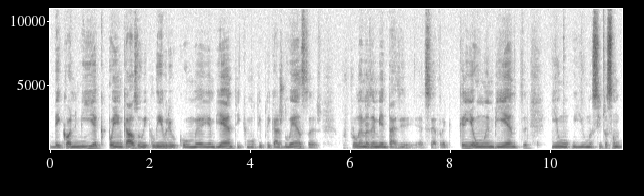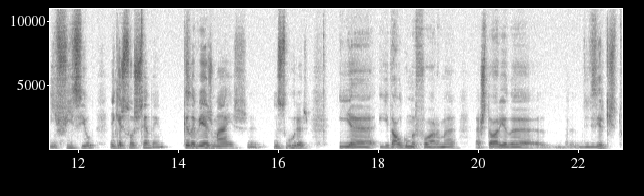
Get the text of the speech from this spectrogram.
da economia que põe em causa o equilíbrio com o meio ambiente e que multiplica as doenças, os problemas ambientais, etc., cria um ambiente e, um, e uma situação difícil em que as pessoas se sentem cada vez mais uh, inseguras. E, uh, e, de alguma forma, a história de, de dizer que isto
